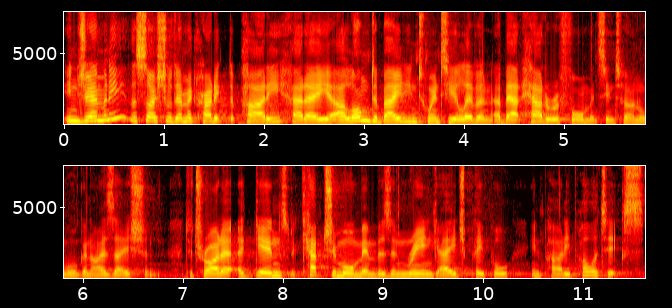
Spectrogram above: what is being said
In Germany, the Social Democratic Party had a, a, long debate in 2011 about how to reform its internal organisation to try to, again, sort of capture more members and re-engage people in party politics.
